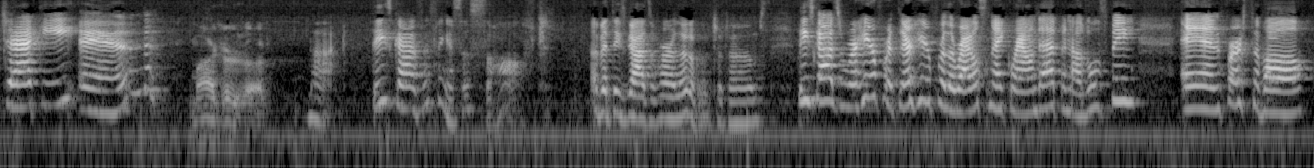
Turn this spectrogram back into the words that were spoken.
Jackie and Mike Herzog. Mike. These guys, this thing is so soft. I bet these guys have heard that a bunch of times. These guys were here for, they're here for the Rattlesnake Roundup in Oglesby. And first of all,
